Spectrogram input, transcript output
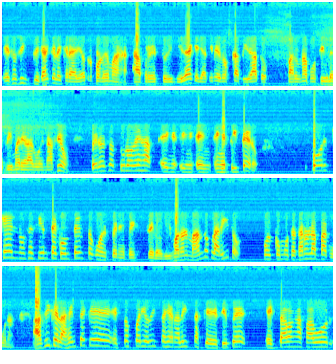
eso sin implicar que le crearía otro problema a Proyecto Dignidad, que ya tiene dos candidatos para una posible primaria de la gobernación. Pero eso tú lo dejas en, en, en el tintero. ¿Por qué él no se siente contento con el PNP? Se lo dijo a Normando clarito por cómo trataron las vacunas. Así que la gente que, estos periodistas y analistas que siempre estaban a favor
